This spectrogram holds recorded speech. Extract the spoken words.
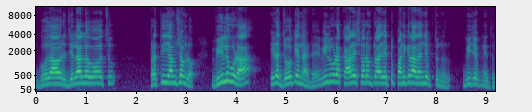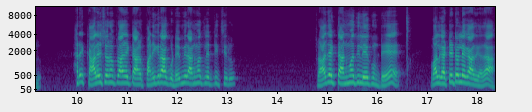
గోదావరి జిల్లాల్లో కావచ్చు ప్రతి అంశంలో వీళ్ళు కూడా ఇక్కడ జోక్ ఏంటంటే వీళ్ళు కూడా కాళేశ్వరం ప్రాజెక్టు పనికిరాదని చెప్తున్నారు బీజేపీ నేతలు. అరే కాళేశ్వరం ప్రాజెక్ట్ పనికి రాకుంటే మీరు అనుమతులు ఎట్లా ఇచ్చిర్రు? ప్రాజెక్ట్ అనుమతి లేకుంటే వాళ్ళు కట్టేటోళ్ళే కాదు కదా.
